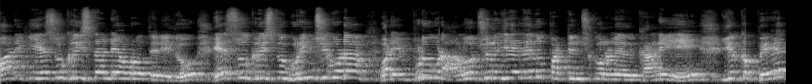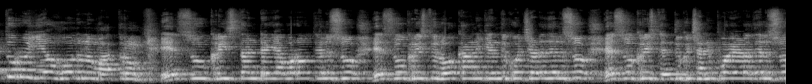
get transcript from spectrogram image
వాడికి యేసుక్రీస్తు అంటే ఎవరో తెలియదు యేసుక్రీస్తు గురించి కూడా వాడు ఎప్పుడు కూడా ఆలోచన చేయలేదు పట్టించుకోలేదు. కానీ ఈ యొక్క పేతురు యెహోనులు మాత్రం యేసుక్రీస్తు అంటే ఎవరో తెలుసు. యేసుక్రీస్తు లోకానికి ఎందుకు వచ్చాడో తెలుసు. యేసుక్రీస్తు ఎందుకు చనిపోయాడో తెలుసు.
